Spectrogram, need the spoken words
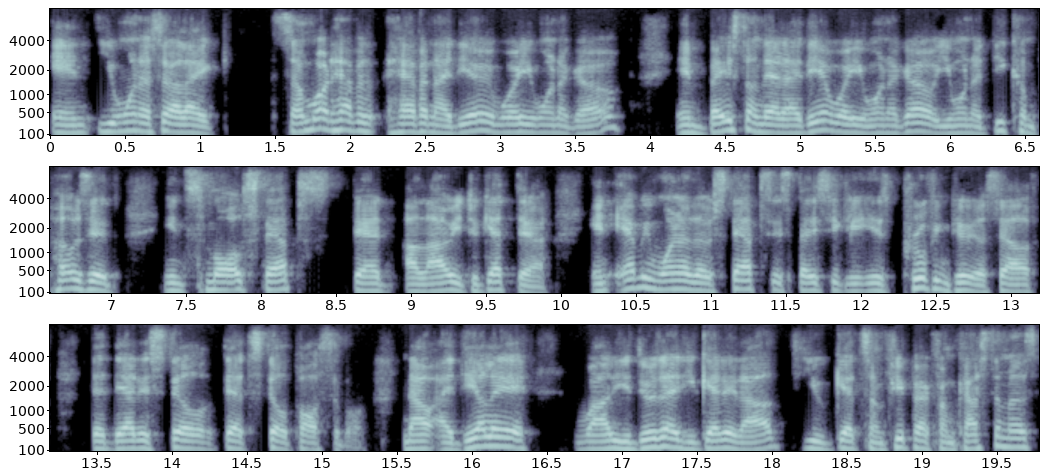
And you want to sort of like somewhat have a, have an idea where you want to go, and based on that idea where you want to go, you want to decompose it in small steps that allow you to get there. And every one of those steps is basically is proving to yourself that that is still that's still possible. Now, ideally, while you do that, you get it out, you get some feedback from customers,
